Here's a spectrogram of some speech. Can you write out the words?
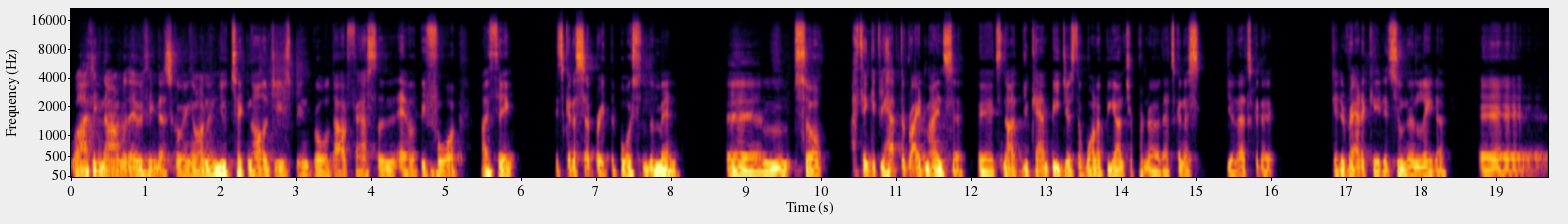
Well, I think now with everything that's going on and new technology has been rolled out faster than ever before, I think it's going to separate the boys from the men. Um, so I think if you have the right mindset, it's not you can't be just a wannabe entrepreneur. That's gonna you know that's gonna get eradicated sooner than later. Uh,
